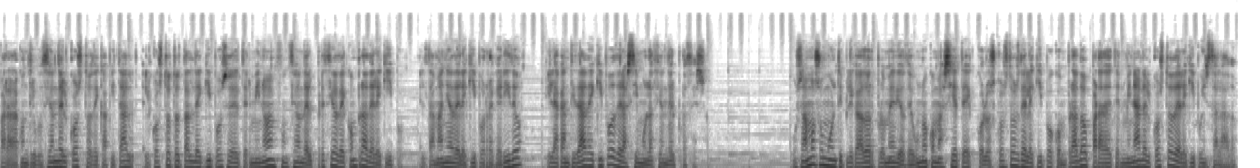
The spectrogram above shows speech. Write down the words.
Para la contribución del costo de capital, el costo total de equipo se determinó en función del precio de compra del equipo, el tamaño del equipo requerido y la cantidad de equipo de la simulación del proceso. Usamos un multiplicador promedio de 1,7 con los costos del equipo comprado para determinar el costo del equipo instalado.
